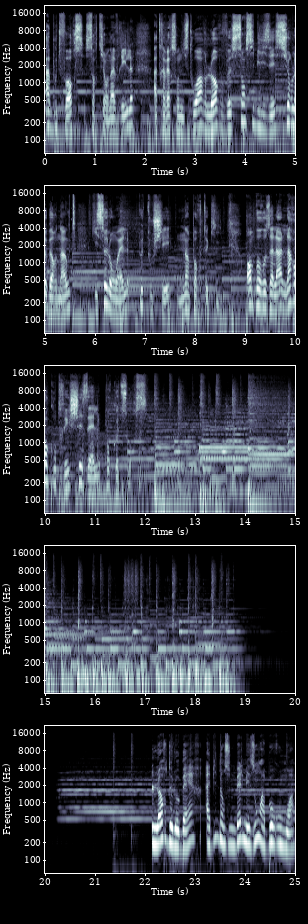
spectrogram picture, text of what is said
À bout de force, sorti en avril. À travers son histoire, Laure veut sensibiliser sur le burn-out qui, selon elle, peut toucher n'importe qui. Ambre Rosala l'a rencontrée chez elle pour Code Source. Laure de Laubert habite dans une belle maison à Beauroumois,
